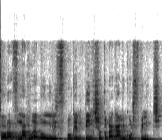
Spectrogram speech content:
সরফ, নাহু এবং ইংলিশ স্পোকেন তিনশত টাকা আমি কোর্স ফি নিচ্ছি।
